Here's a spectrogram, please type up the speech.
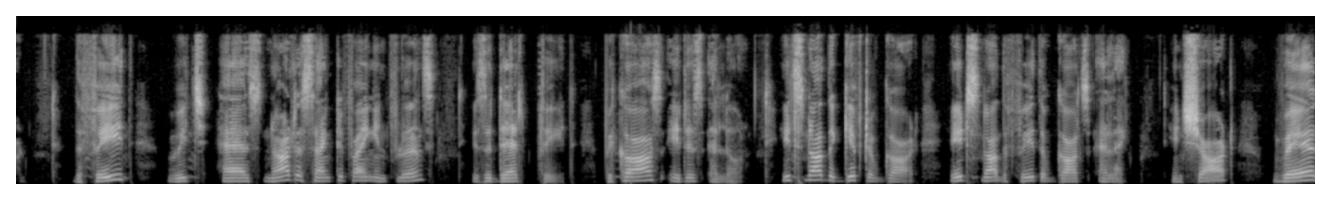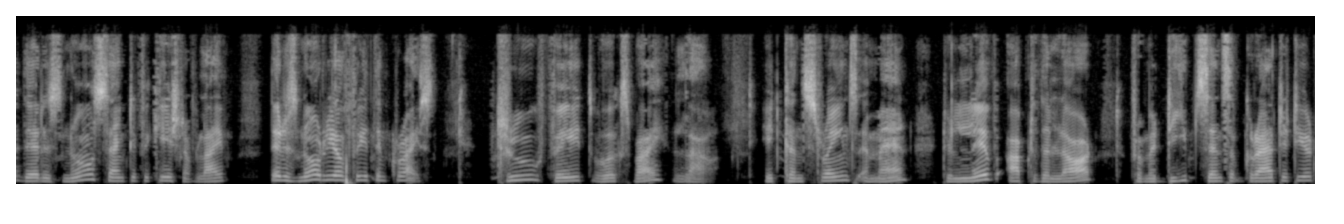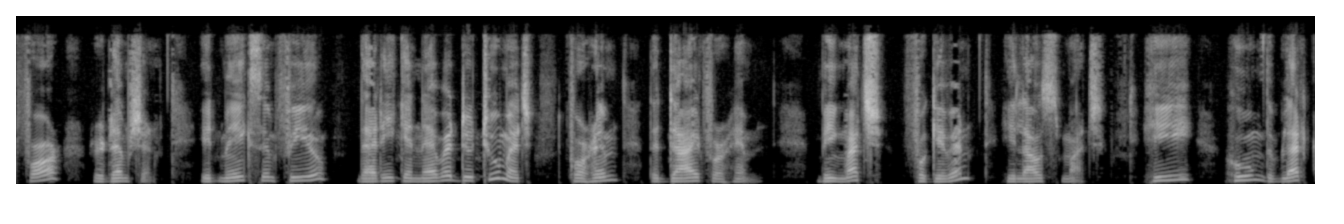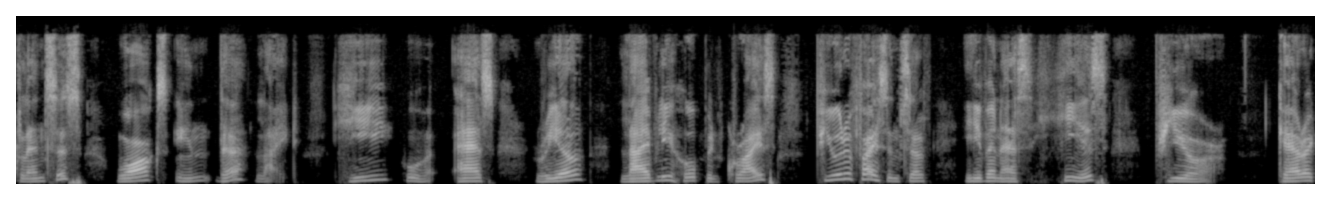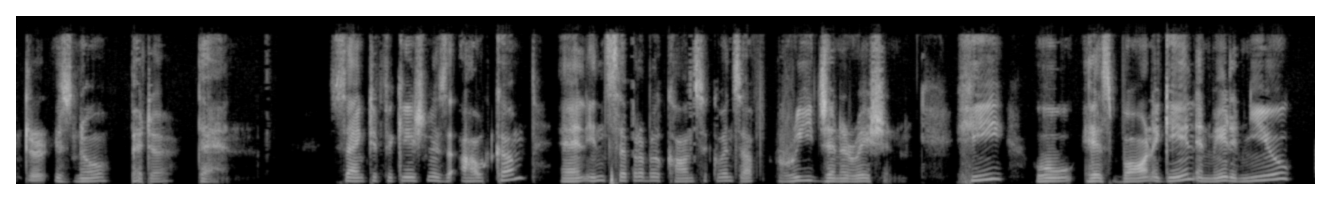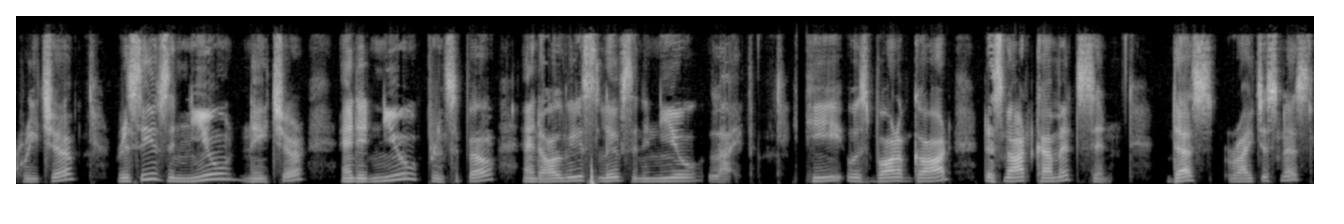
The faith which has not a sanctifying influence is a dead faith because it is alone. It's not the gift of God. It's not the faith of God's elect. In short, where there is no sanctification of life, there is no real faith in Christ. True faith works by love. It constrains a man to live up to the Lord from a deep sense of gratitude for redemption. It makes him feel that he can never do too much for him that died for him. Being much forgiven, he loves much. He whom the blood cleanses walks in the light. He who has real, lively hope in Christ purifies himself even as he is pure. Character is no better than. Sanctification is the outcome and inseparable consequence of regeneration. He who is born again and made a new creature receives a new nature and a new principle and always lives in a new life. He who is born of God does not commit sin, does righteousness,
